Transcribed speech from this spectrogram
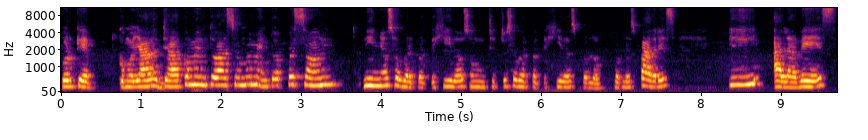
Porque, como ya, ya comentó hace un momento, pues son niños sobreprotegidos, son muchachos sobreprotegidos por, lo, por los padres y a la vez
